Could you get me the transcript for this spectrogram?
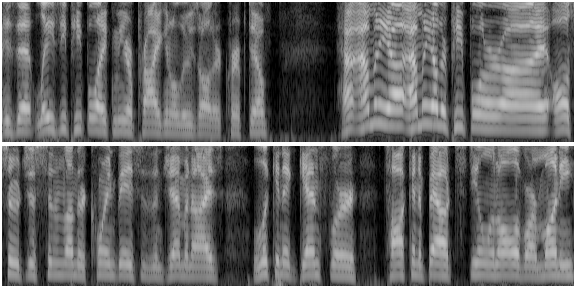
Is that lazy people like me are probably going to lose all their crypto. How, how many uh, how many other people are uh, also just sitting on their Coinbases and Geminis looking at Gensler talking about stealing all of our money,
